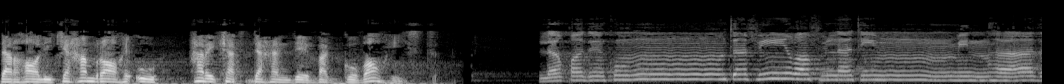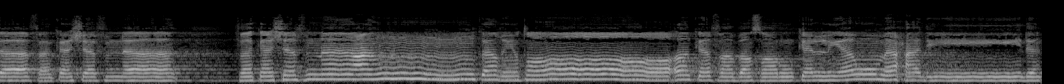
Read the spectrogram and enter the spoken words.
در حالی که همراه او حرکت دهنده و گواهی است. لقد كنت في غفلة من هذا فكشفنا فكشفنا عنك غطاءك فبصرك اليوم حديد.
